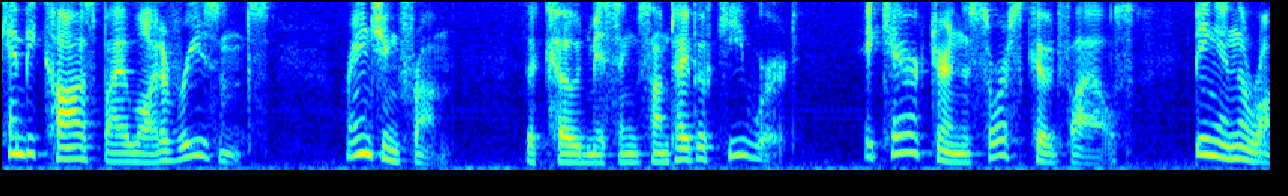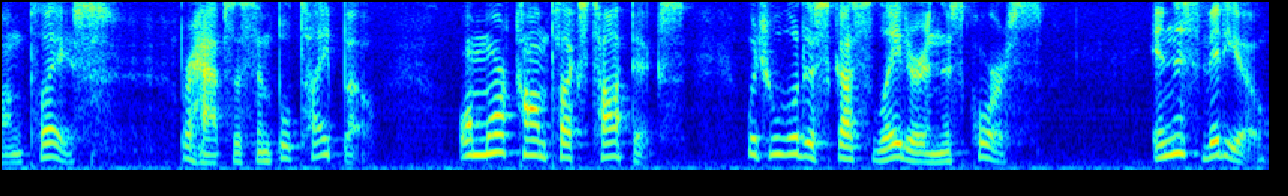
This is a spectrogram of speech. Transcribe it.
can be caused by a lot of reasons, ranging from the code missing some type of keyword, a character in the source code files being in the wrong place, perhaps a simple typo, or more complex topics, which we will discuss later in this course. In this video,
